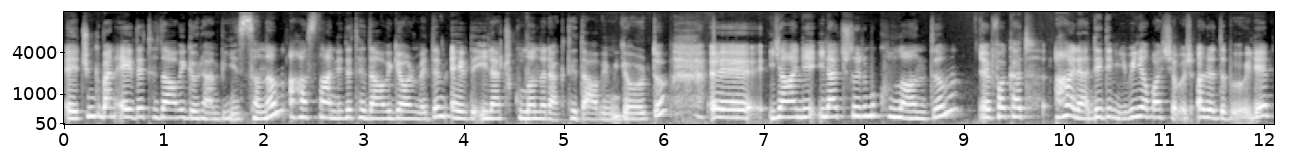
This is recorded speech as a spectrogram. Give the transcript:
E, çünkü ben evde tedavi gören bir insanım. Hastanede tedavi görmedim. Evde ilaç kullanarak tedavimi gördüm. E, yani ilaçlarımı kullandım. E, fakat hala dediğim gibi yavaş yavaş arada böyle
